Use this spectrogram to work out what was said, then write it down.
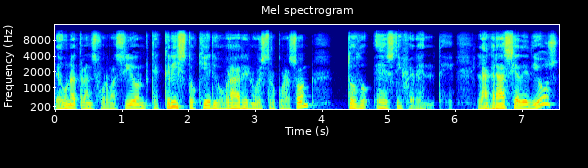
de una transformación que Cristo quiere obrar en nuestro corazón, todo es diferente. La gracia de Dios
